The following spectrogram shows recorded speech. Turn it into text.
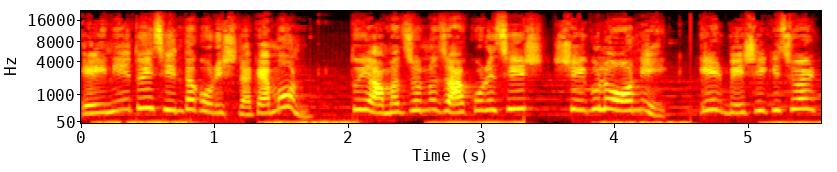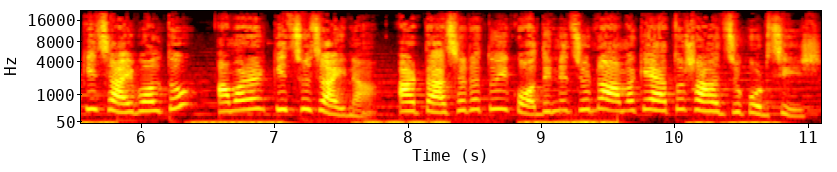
এই নিয়ে তুই চিন্তা করিস না, কেমন? তুই আমার জন্য যা করেছিস সেগুলো অনেক। এর বেশি কিছু আর কি চাই বলতো? আমার আর কিছু চাই না। আর তাছাড়া তুই কদিনের জন্য আমাকে এত সাহায্য করছিস।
